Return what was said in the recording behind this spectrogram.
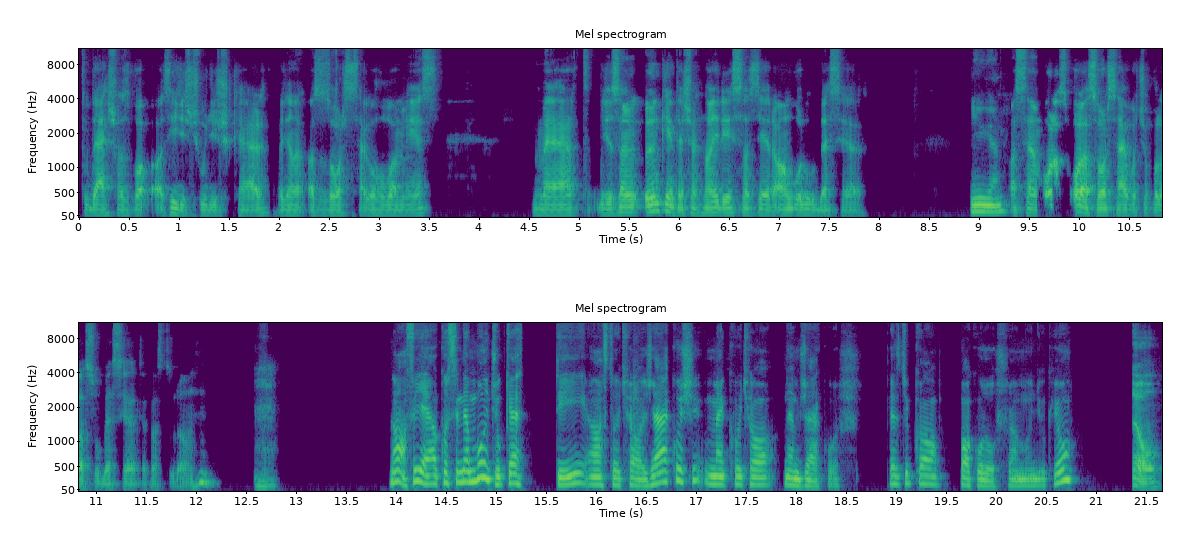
tudás az, az így is úgy is kell, vagy az az ország, ahova mész, mert ugye az önkéntesek nagy része azért angolul beszél. Igen. Azt hiszem Olasz, Olaszországban csak olaszul beszéltek, azt tudom. Na, figyelj, akkor szerintem bontsuk ketté azt, hogyha zsákos, meg hogyha nem zsákos. Kezdjük a pakolósra mondjuk, jó? Jó,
